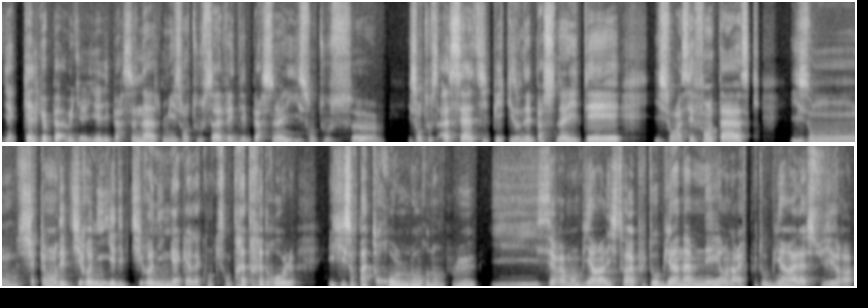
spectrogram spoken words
il y a des personnages, mais ils sont tous avec des personnages, ils sont tous, euh, ils sont tous assez atypiques, ils ont des personnalités, ils sont assez fantasques, ils ont, chacun ont des petits running, il y a des petits running gags à la con qui sont très très drôles et qui sont pas trop lourds non plus. C'est vraiment bien, l'histoire est plutôt bien amenée, on arrive plutôt bien à la suivre.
